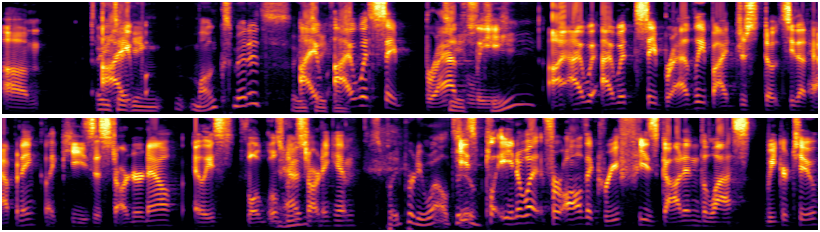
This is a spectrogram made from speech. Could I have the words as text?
Um, Are you I- taking Monk's minutes? Are you I I would say Bradley. THT? I, I would I would say Bradley, but I just don't see that happening. Like he's a starter now. At least Vogel's been starting him. He's played pretty well too. He's play, you know what? For all the grief he's gotten the last week or two,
